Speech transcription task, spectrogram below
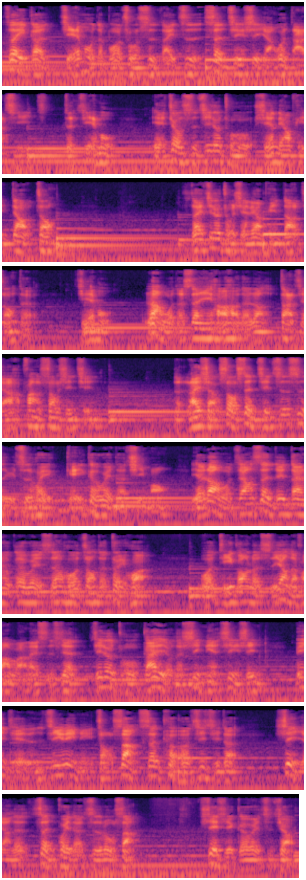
这一个节目的播出是来自《圣经信仰问答集》的节目，也就是基督徒闲聊频道中，在基督徒闲聊频道中的节目，让我的声音好好的让大家放松心情。来享受圣经知识与智慧给各位的启蒙，也让我将圣经带入各位生活中的对话。我提供了实用的方法来实现基督徒该有的信念、信心，并且能激励你走上深刻而积极的信仰的正规的之路上。谢谢各位指教。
